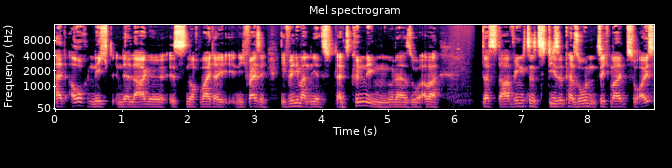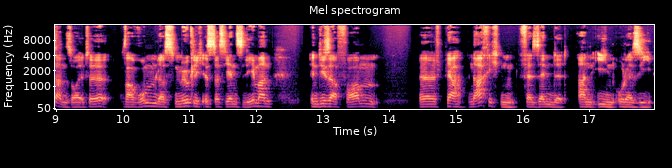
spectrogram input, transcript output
halt auch nicht in der Lage ist, noch weiter, ich weiß nicht, ich will niemanden jetzt als kündigen oder so, aber dass da wenigstens diese Person sich mal zu äußern sollte, warum das möglich ist, dass Jens Lehmann in dieser Form äh, ja, Nachrichten versendet an ihn oder sie.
